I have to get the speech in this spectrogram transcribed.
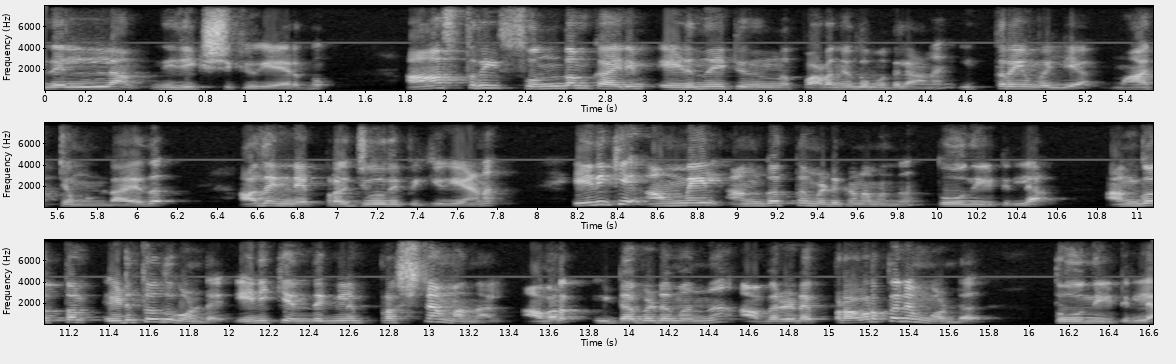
ഇതെല്ലാം നിരീക്ഷിക്കുകയായിരുന്നു. ആ സ്ത്രീ സ്വന്തം കാര്യം എഴുന്നേറ്റ് നിന്ന് പറഞ്ഞതു മുതലാണ് ഇത്രയും വലിയ മാറ്റം ഉണ്ടായത് അതെന്നെ പ്രചോദിപ്പിക്കുകയാണ്. എനിക്ക് അമ്മയിൽ അംഗത്വം എടുക്കണമെന്ന് തോന്നിയിട്ടില്ല. അംഗത്വം എടുത്തതുകൊണ്ട് എനിക്ക് എന്തെങ്കിലും പ്രശ്നം വന്നാൽ അവർ ഇടപെടുമെന്ന് അവരുടെ പ്രവർത്തനം കൊണ്ട് തോന്നിയിട്ടില്ല.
